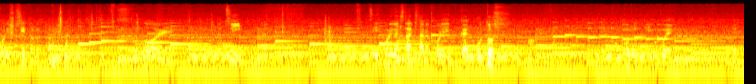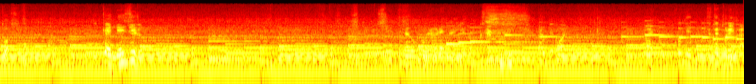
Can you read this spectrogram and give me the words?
ここにきちんとなったわけやなすごい。で次問題次これが下来たらこれ一回こう通すでこの横へ通す一回ねじる対覚えられない。よい。これで絶対取れから。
